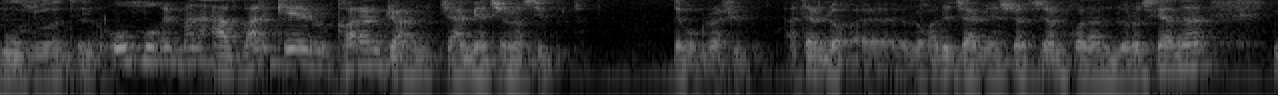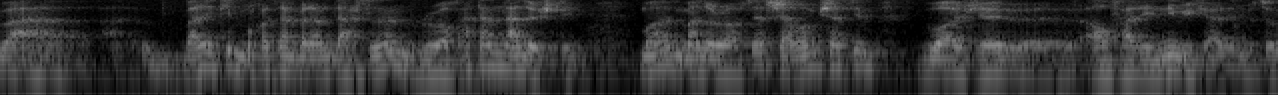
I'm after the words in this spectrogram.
موضوعاتی؟ اون موقع من اول که کارم جمع... جمعیت شناسی بود. دموگرافی بود. اصلا لغات جمعیت شناسی هم خودم درست کردم و برای اینکه می‌خواستم برم درس دادن لغت هم نداشتیم. ما من و راسته شبا میشستیم واژه آفرینی می‌کردیم. مثلا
